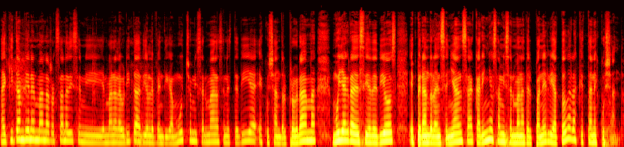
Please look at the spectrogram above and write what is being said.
Aquí también, hermana Roxana, dice mi hermana Laurita, Dios les bendiga mucho, mis hermanas, en este día, escuchando el programa, muy agradecida de Dios, esperando la enseñanza. Cariños a mis hermanas del panel y a todas las que están escuchando.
